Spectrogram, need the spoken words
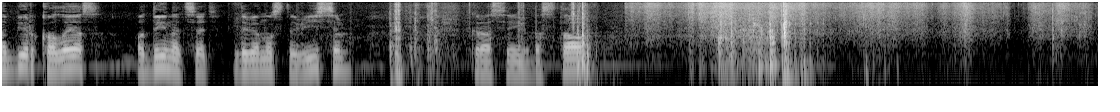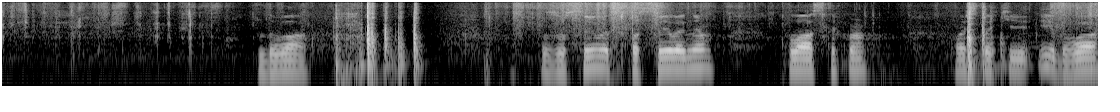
Набір колес 1198. Якраз я їх достав. Два з з посиленням пластику. Ось такі. І два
